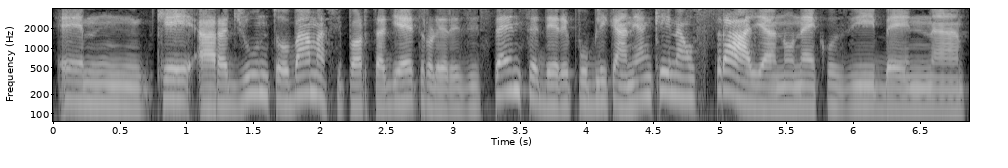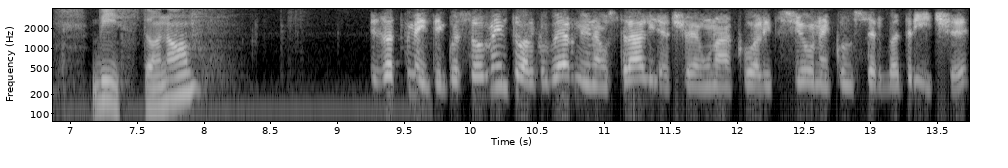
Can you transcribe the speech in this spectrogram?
ehm, che ha raggiunto Obama si porta dietro le resistenze dei repubblicani, anche in Australia non è così ben visto, no? Esattamente, in questo momento al governo in Australia c'è una coalizione conservatrice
